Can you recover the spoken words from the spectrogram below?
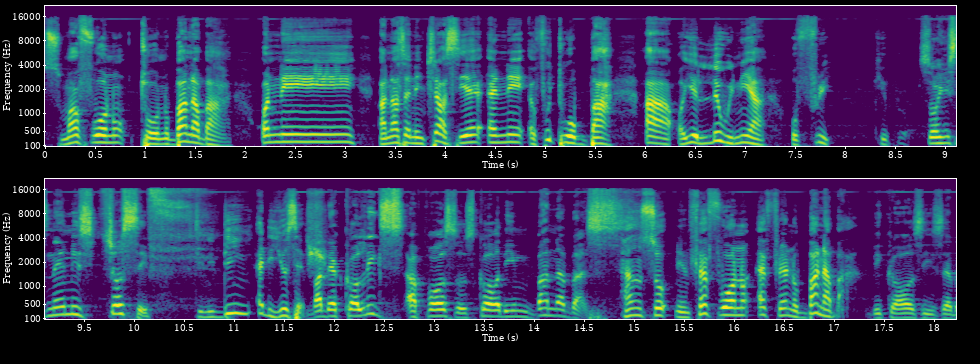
somafoɔ no too no barnaba ɔne anaasɛ ne nkyerɛaseɛ ne afotuo ba a ɔyɛ lewini a ɔfiri kipro So his name is Joseph. Nti ne din de yosef But the colleagues, apostles, called him Barnabas nanso ne mfɛfoɔ no frɛ no barnaba because he's a,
